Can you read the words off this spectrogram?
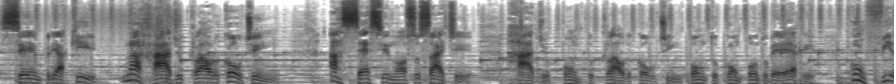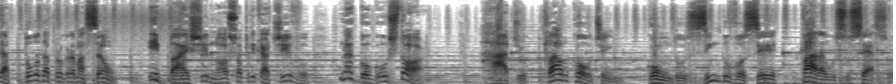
sempre aqui na Rádio Cloud Coaching. Acesse nosso site radio.cloudcoaching.com.br. Confira toda a programação e baixe nosso aplicativo na Google Store. Rádio Cloud Coaching, conduzindo você para o sucesso.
